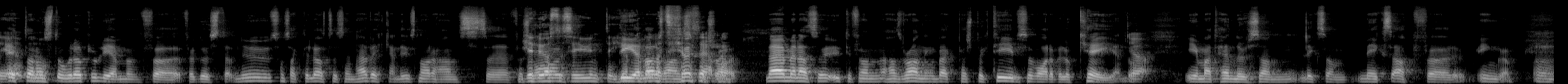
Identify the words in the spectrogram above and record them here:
ett av de stora problemen för, för Gustav. Nu som sagt, det löste sig den här veckan. Det är ju snarare hans eh, försvar. Det löste sig ju inte helt Delar av hans säga, försvar. men- Nej men alltså utifrån hans running back perspektiv så var det väl okej ändå. Ja. I och med att Henderson liksom makes up för Ingram. Mm.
